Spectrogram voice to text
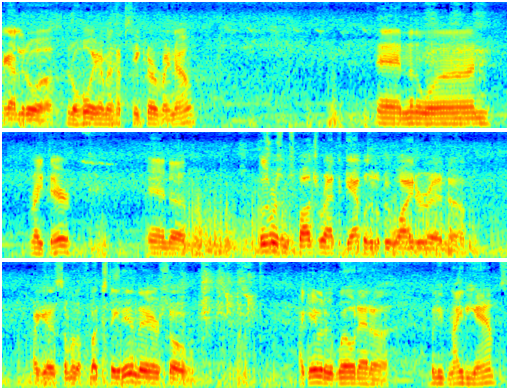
I got a little uh little hole here i'm gonna have to take care of right now. And another one right there. And uh those were some spots where I had the gap was a little bit wider and uh, I guess some of the flux stayed in there, so I gave it a weld at, uh, I believe 90 amps.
